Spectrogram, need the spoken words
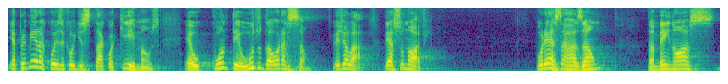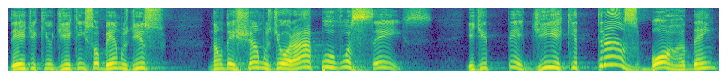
E a primeira coisa que eu destaco aqui, irmãos, é o conteúdo da oração. Veja lá, verso 9. Por essa razão, também nós, desde que o dia que soubemos disso, não deixamos de orar por vocês e de pedir que transbordem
